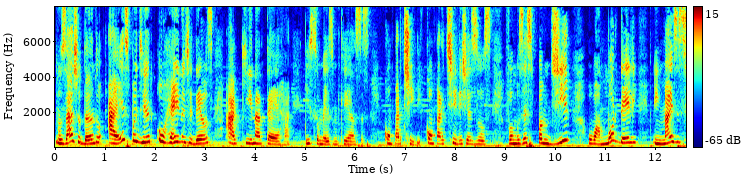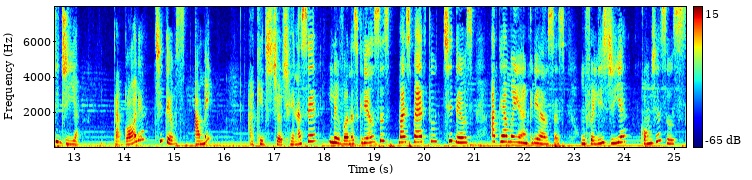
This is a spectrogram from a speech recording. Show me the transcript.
nos ajudando a expandir o reino de Deus aqui na terra. Isso mesmo, crianças. Compartilhe, compartilhe Jesus. Vamos expandir o amor dele em mais esse dia, para a glória de Deus. Amém? A Kids Church Renascer, levando as crianças mais perto de Deus. Até amanhã, crianças. Um feliz dia com Jesus.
